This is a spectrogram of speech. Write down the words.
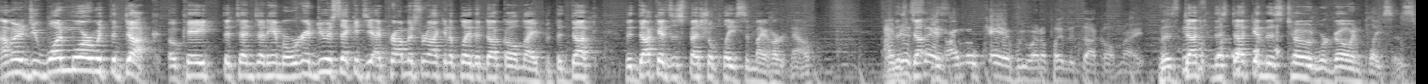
I'm gonna do one more with the duck, okay? The 10 ton hammer. We're gonna do a second. T- I promise we're not gonna play the duck all night, but the duck, the duck has a special place in my heart now. And I'm just duck, saying, this, I'm okay if we want to play the duck all night. this duck, this duck, and this toad, we're going places.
